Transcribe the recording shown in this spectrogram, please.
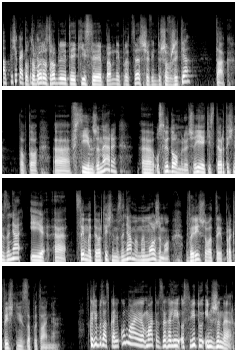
А почекайте, Тобто ви розроблюєте якийсь е, певний процес, щоб він пішов в життя? Так. Тобто е, всі інженери е, усвідомлюють, що є якісь теоретичні знання, і е, цими теоретичними знаннями ми можемо вирішувати практичні запитання. скажіть, будь ласка, яку має мати взагалі освіту інженер?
